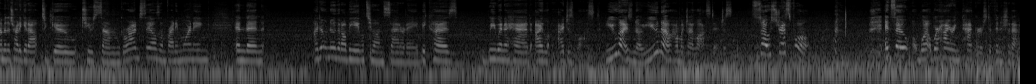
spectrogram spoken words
I'm gonna try to get out to go to some garage sales on Friday morning. And then I don't know that I'll be able to on Saturday because we went ahead. I, I just lost it. You guys know, you know how much I lost it. Just so stressful. and so we're hiring packers to finish it up.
